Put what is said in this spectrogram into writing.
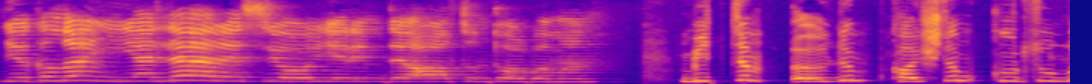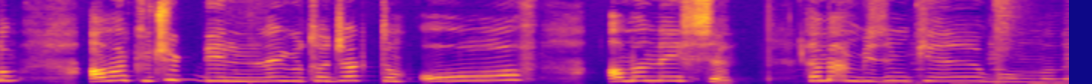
Yakalayın yerler esiyor yerinde altın torbamın. Bittim, öldüm, kaçtım, kurtuldum. Ama küçük dilimle yutacaktım. Of! Ama neyse. Hemen bizimkileri bulmalı.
